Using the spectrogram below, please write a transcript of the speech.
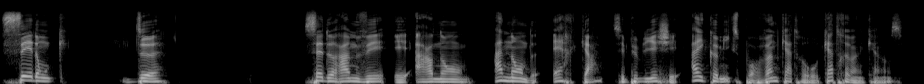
C'est donc de c'est de Ramvé et Anand RK. C'est publié chez iComics pour 24,95€.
